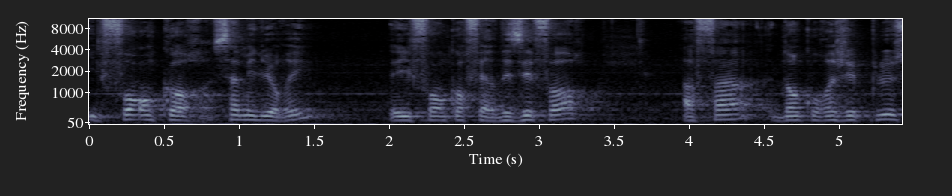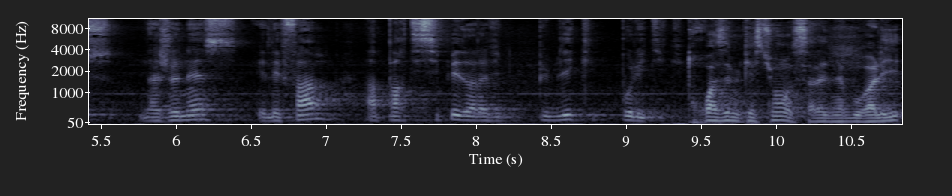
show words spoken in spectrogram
il faut encore s'améliorer et il faut encore faire des efforts afin d'encourager plus la jeunesse et les femmes à participer dans la vie publique politique. troisième question, Saladin Bourali,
